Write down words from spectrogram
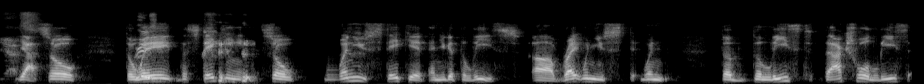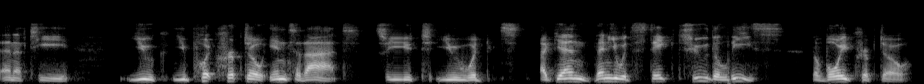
yes. Yeah. So the way the staking, so when you stake it and you get the lease, uh, right when you st- when the the leased the actual lease NFT, you you put crypto into that. So you you would again then you would stake to the lease the void crypto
